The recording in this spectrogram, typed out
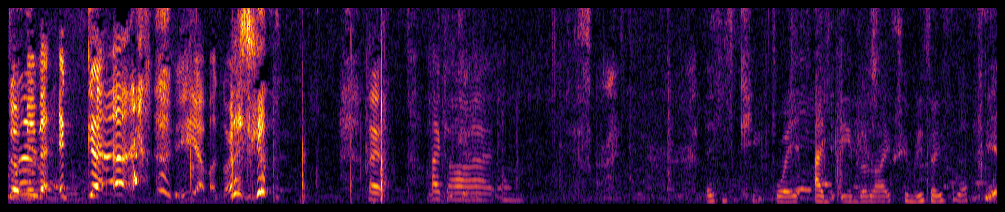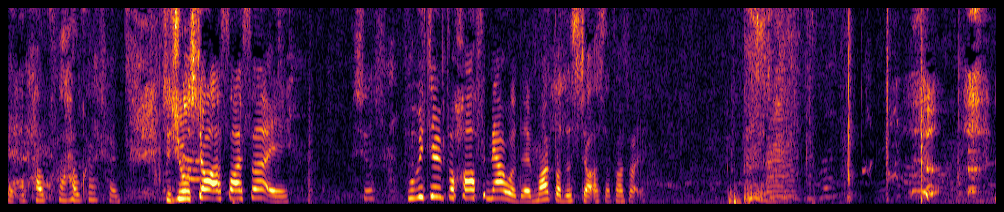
go, baby. Go. Yeah, my God, let's go. Hey, I got. Um, this is cute boy and Eva likes him. He's over there. Yeah. How how crash him? Did yours start at five thirty? What are we doing for half an hour then? My brother starts at five thirty.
